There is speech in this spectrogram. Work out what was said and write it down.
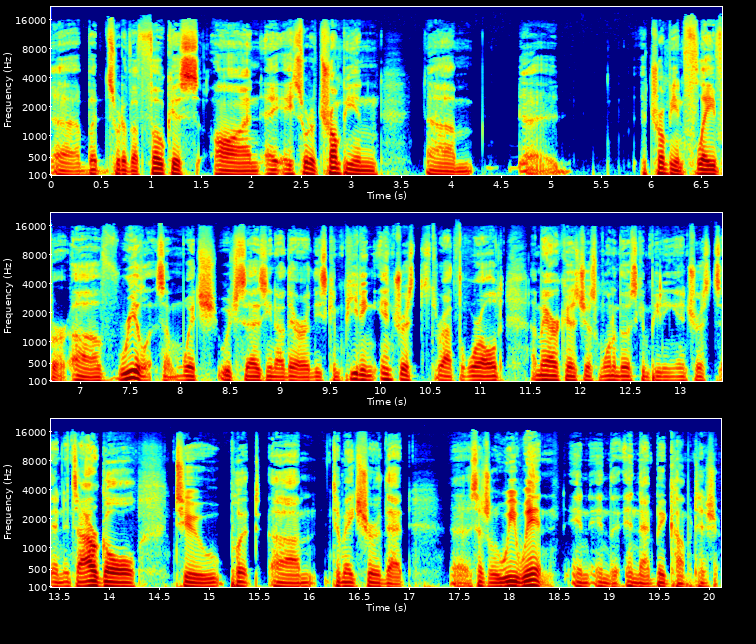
uh, but sort of a focus on a, a sort of Trumpian. Um, uh, Trumpian flavor of realism, which which says you know there are these competing interests throughout the world. America is just one of those competing interests, and it's our goal to put um, to make sure that uh, essentially we win in in the in that big competition.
